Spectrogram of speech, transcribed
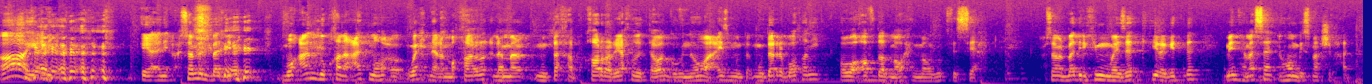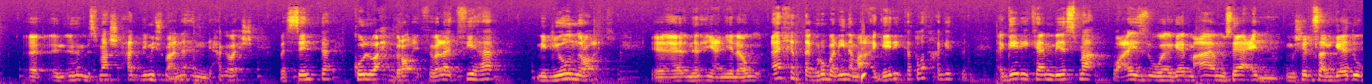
آه يعني يعني حسام البدري عنده قناعات مه... وإحنا لما قرر لما منتخب قرر ياخد التوجه ان هو عايز مد- مدرب وطني هو أفضل ما واحد موجود في الساحة. حسام البدري فيه مميزات كتيرة جدا منها مثلا إن هو ما بيسمعش لحد. آه، ان ما بيسمعش لحد دي مش معناها إن دي حاجة وحشة بس أنت كل واحد برأي في بلد فيها مليون رأي. يعني لو آخر تجربة لينا مع أجيري كانت واضحة جدا. أجيري كان بيسمع وعايز وجايب معاه مساعد وميشيل سالجادو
